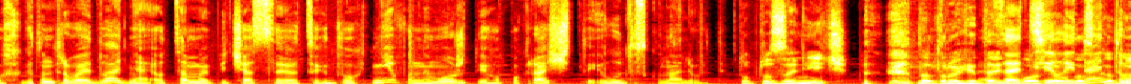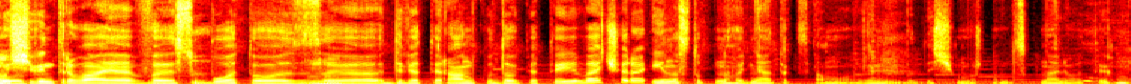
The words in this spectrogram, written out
хактон триває два дні. От саме під час е, цих двох днів вони можуть його покращити і удосконалювати. Тобто за ніч на другий день За можна цілий день, тому що він триває в суботу з е, 9 ранку до 5 вечора, і наступного дня так само він буде ще можна вдосконалювати його.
